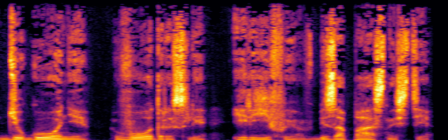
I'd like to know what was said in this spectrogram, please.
Дюгони, водоросли и рифы в безопасности.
